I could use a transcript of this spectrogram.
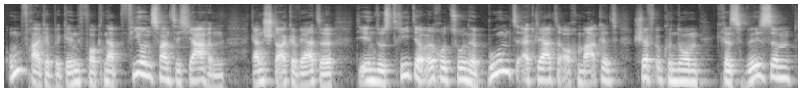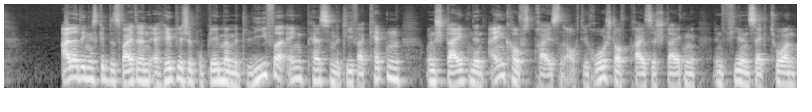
Umfragebeginn vor knapp 24 Jahren. Ganz starke Werte. Die Industrie der Eurozone boomt, erklärte auch Market-Chefökonom Chris Wilson. Allerdings gibt es weiterhin erhebliche Probleme mit Lieferengpässen, mit Lieferketten und steigenden Einkaufspreisen. Auch die Rohstoffpreise steigen in vielen Sektoren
